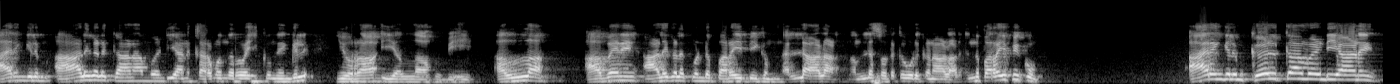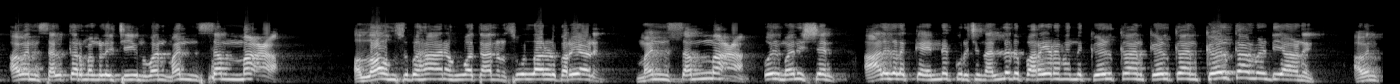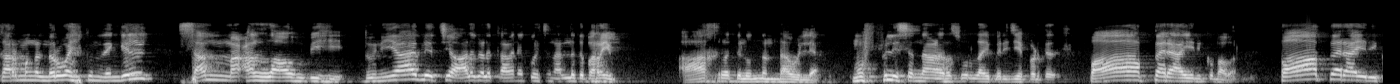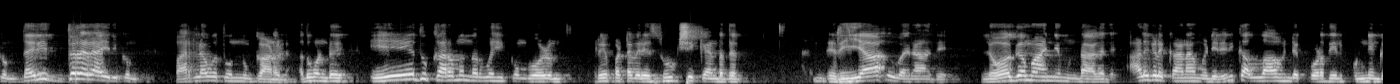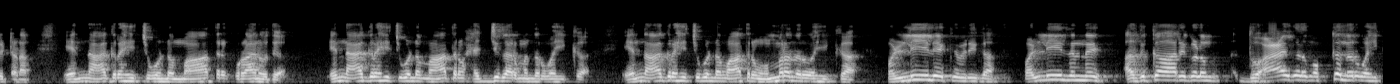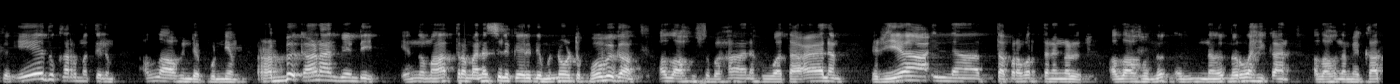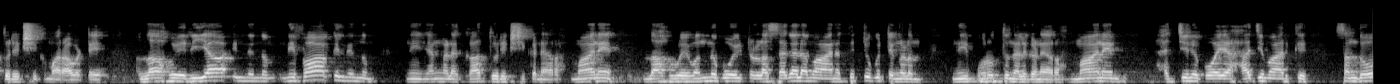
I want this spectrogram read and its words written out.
ആരെങ്കിലും ആളുകൾ കാണാൻ വേണ്ടിയാണ് കർമ്മം നിർവഹിക്കുന്നതെങ്കിൽ യുറാഇ അല്ലാഹു ബിഹി. അല്ലാ അവനെ ആളുകളെ കൊണ്ട് പറയിപ്പിക്കും. നല്ല ആളാണ് നല്ല സ്വതക്ക കൊടുക്കുന്ന ആളാണ് എന്ന് പറയിപ്പിക്കും. ആരെങ്കിലും കേൾക്കാൻ വേണ്ടിയാണ് അവൻ സൽക്കർമ്മങ്ങൾ ചെയ്യുന്നവൻ മൻ സമ്മഅ അള്ളാഹു തആല റസൂലുള്ളാഹിനോട് പറയാണ് മൻ സമ്മഅ ഒരു മനുഷ്യൻ ആളുകളൊക്കെ എന്നെ കുറിച്ച് നല്ലത് പറയണമെന്ന് കേൾക്കാൻ കേൾക്കാൻ കേൾക്കാൻ വേണ്ടിയാണ് അവൻ കർമ്മങ്ങൾ നിർവഹിക്കുന്നതെങ്കിൽ ബിഹി. ദുനിയാവിൽ വെച്ച് ആളുകൾക്ക് അവനെ കുറിച്ച് നല്ലത് പറയും. ആഹ്റത്തിൽ ഒന്നും ഉണ്ടാവില്ല. മുഫ്ലിസ് എന്നാണ് റസൂലുള്ളാഹി പരിചയപ്പെടുത്തിയത്. പാപ്പരായിരിക്കും അവർ. പാപ്പരായിരിക്കും ദരിദ്രരായിരിക്കും. പരലോകത്തൊന്നും കാണില്ല. അതുകൊണ്ട് ഏതു കർമ്മം നിർവഹിക്കുമ്പോഴും പ്രിയപ്പെട്ടവരെ സൂക്ഷിക്കേണ്ടത് റിയാ വരാതെ ലോകമാന്യം ഉണ്ടാകരുത് ആളുകളെ കാണാൻ വേണ്ടി എനിക്ക് അള്ളാഹുവിന്റെ കോടതിയിൽ പുണ്യം കിട്ടണം എന്ന് ആഗ്രഹിച്ചുകൊണ്ട് മാത്രം ഖുറാൻ ഓതുക. എന്ന് ആഗ്രഹിച്ചുകൊണ്ട് മാത്രം ഹജ്ജ് കർമ്മം നിർവഹിക്കുക. എന്ന് ആഗ്രഹിച്ചുകൊണ്ട് മാത്രം ഉമ്ര നിർവഹിക്കുക. പള്ളിയിലേക്ക് വരിക. പള്ളിയിൽ നിന്ന് അധികാരികളും ദ്വാരകളും ഒക്കെ നിർവഹിക്കുക. ഏതു കർമ്മത്തിലും അള്ളാഹുവിന്റെ പുണ്യം റബ്ബ് കാണാൻ വേണ്ടി എന്ന് മാത്രം മനസ്സിൽ കരുതി മുന്നോട്ട് പോവുക. അള്ളാഹു സുബാനഹുവ താലം റിയാ ഇല്ലാത്ത പ്രവർത്തനങ്ങൾ അള്ളാഹു നിർവഹിക്കാൻ അള്ളാഹു നമ്മെ കാത്തു രക്ഷിക്കുമാറാവട്ടെ. അള്ളാഹു റിയായിൽ നിന്നും നിഫാഖിൽ നിന്നും നീ ഞങ്ങളെ കാത്തു രക്ഷിക്കണേ റഹ്മാനെ. അള്ളാഹുവെ വന്നു പോയിട്ടുള്ള സകലമാന തെറ്റുകുറ്റങ്ങളും നീ പുറത്തു നൽകണേ റഹ്മാനെ. ഹജ്ജിന് പോയ ഹാജിമാർക്ക് സന്തോഷം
